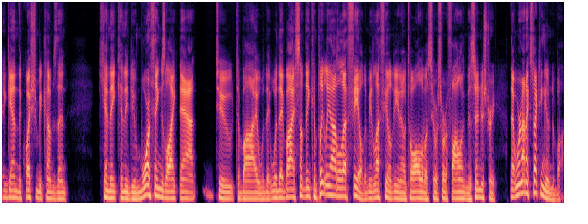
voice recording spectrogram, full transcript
again, the question becomes then, can they can they do more things like that to to buy? Would they would they buy something completely out of left field? I mean, left field, you know, to all of us who are sort of following this industry that we're not expecting them to buy.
